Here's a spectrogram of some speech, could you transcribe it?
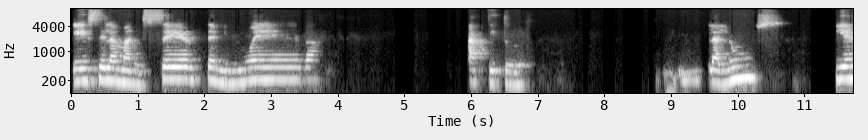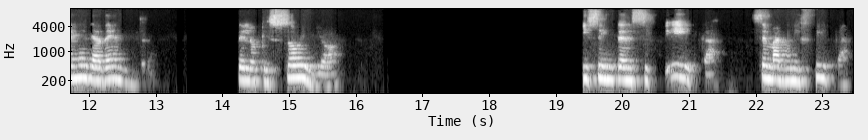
Es el amanecer de mi nueva actitud. La luz viene de adentro, de lo que soy yo. Y se intensifica, se magnifica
